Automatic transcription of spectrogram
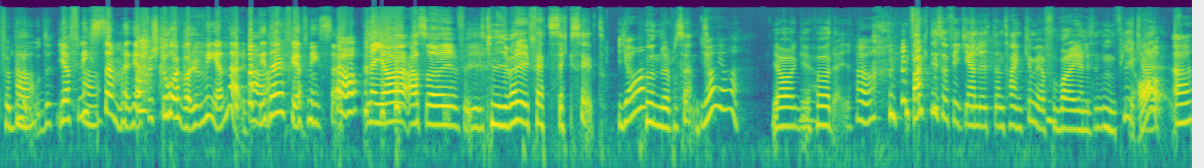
för blod. Jag fnissar, men jag förstår vad du menar. Det är därför jag fnissar. Ja, Men jag, alltså, knivar är ju fett sexigt. ja, 100 procent. ja. ja. Jag hör dig. ja. Faktiskt så fick jag en liten tanke med att få bara göra en liten inflik Ja. här. Ja.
